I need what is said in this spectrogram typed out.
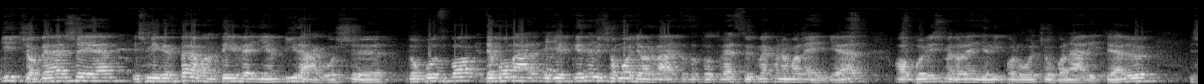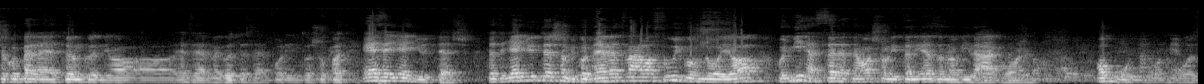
gics a belseje, és még ez bele van téve egy ilyen virágos dobozba, de ma már egyébként nem is a magyar változatot veszük meg, hanem a lengyel, abból is, mert a lengyel ipar olcsóban állítja elő, és akkor be lehet tönködni a, a 1000 meg 5000 forintosokat. Ez egy együttes. Tehát egy együttes, amikor nevet választ, úgy gondolja, hogy mihez szeretne hasonlítani ezen a világon. A bonbonhoz.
